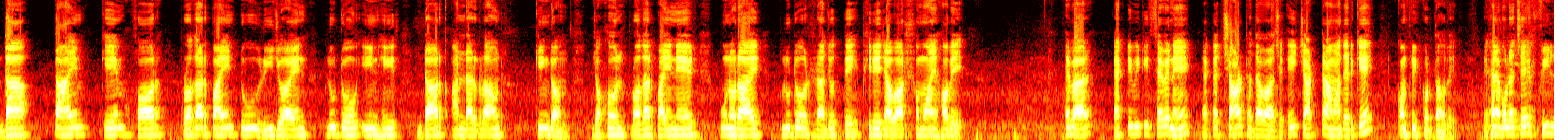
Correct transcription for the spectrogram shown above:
The time came for Proserpine to rejoin Pluto in his dark underground kingdom. যখন প্রদার পাইনের পুনরায় প্লুটোর রাজত্বে ফিরে যাওয়ার সময় হবে। এবার অ্যাক্টিভিটি সেভেনে একটা চার্ট দেওয়া আছে। এই চার্টটা আমাদেরকে কমপ্লিট করতে হবে। এখানে বলেছে fill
